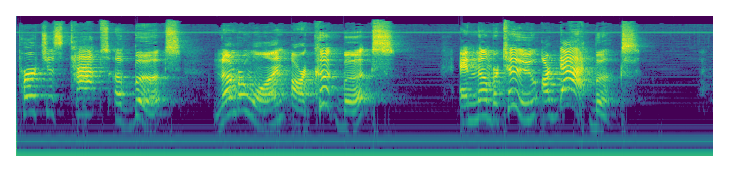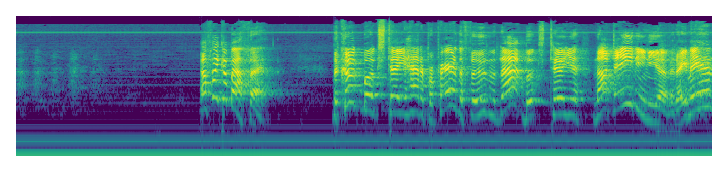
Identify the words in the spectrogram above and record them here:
purchased types of books, number one, are cookbooks, and number two are diet books. Now think about that. The cookbooks tell you how to prepare the food, and the diet books tell you not to eat any of it. Amen?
